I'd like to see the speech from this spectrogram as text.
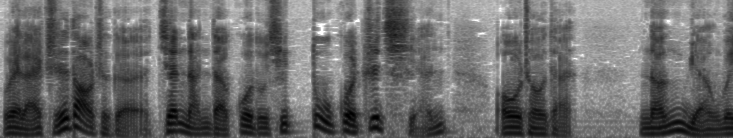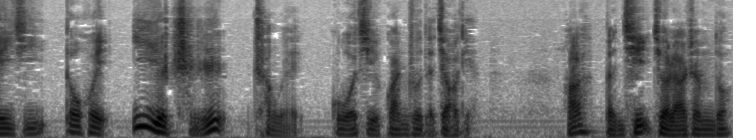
未来直到这个艰难的过渡期度过之前，欧洲的能源危机都会一直成为国际关注的焦点。好了，本期就聊这么多。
